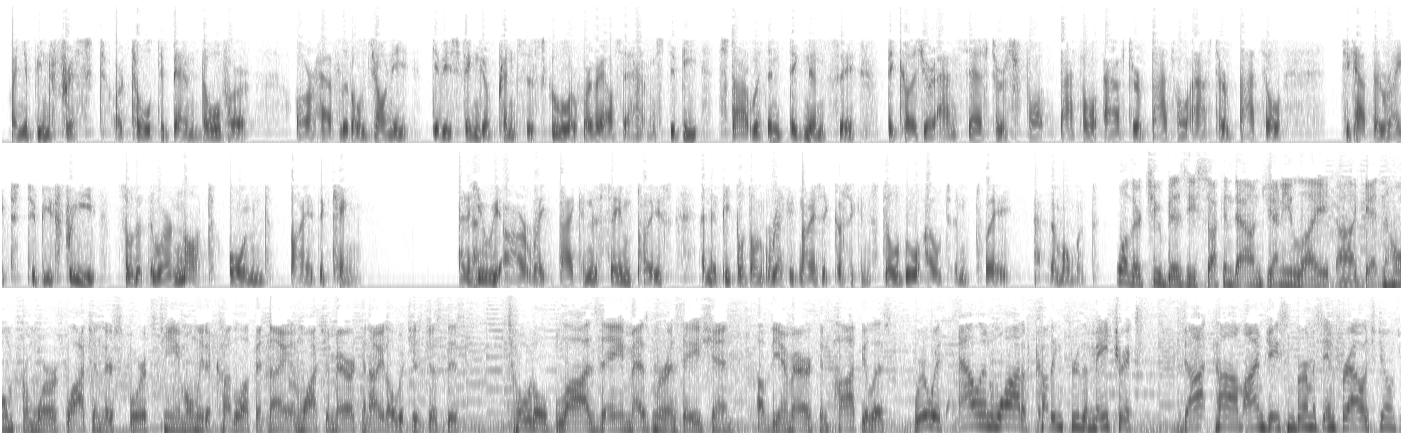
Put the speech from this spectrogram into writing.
when you've been frisked or told to bend over or have little Johnny give his fingerprints at school or whatever else it happens to be. Start with indignancy because your ancestors fought battle after battle after battle to have the right to be free so that they were not owned by the king. And here we are right back in the same place, and the people don't recognize it because they can still go out and play at the moment. Well, they're too busy sucking down Genny Light, uh, getting home from work, watching their sports team, only to cuddle up at night and watch American Idol, which is just this total blase mesmerization of the American populace. We're with Alan Watt of CuttingThroughTheMatrix.com. I'm Jason Bermas in for Alex Jones.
